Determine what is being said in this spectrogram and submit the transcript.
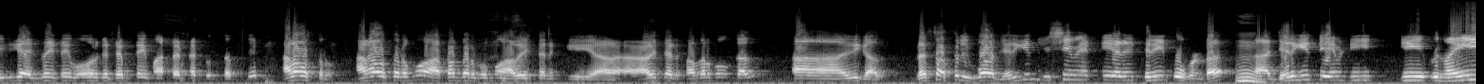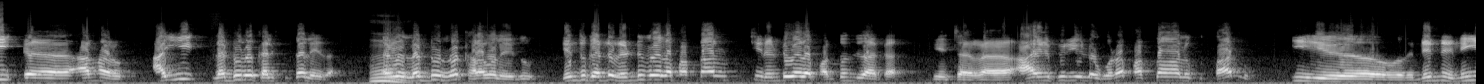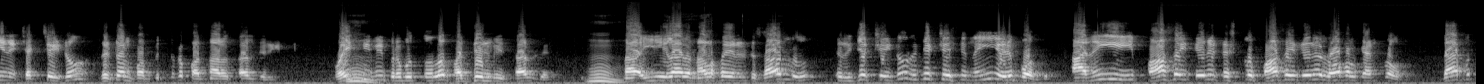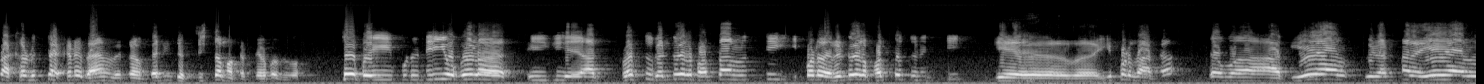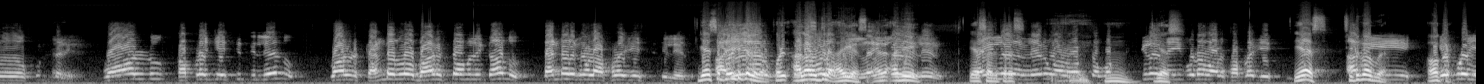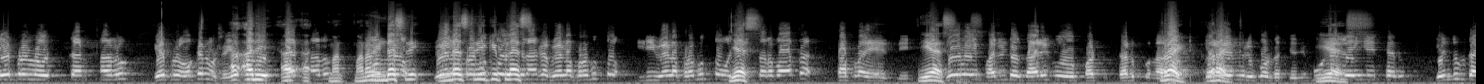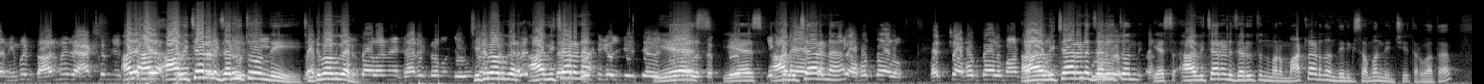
ఇదిగా ఎగ్జైట్ అయ్యి ఓవర్గా టెంప్ట్ అయ్యి మాట్లాడినట్టు తప్పితే అనవసరం అనవసరము ఆ సందర్భము ఆవేశానికి ఆవేశానికి సందర్భం కాదు ఆ, ఇది కాదు. ప్లస్ అసలు ఇవాళ జరిగింది విషయం ఏంటి అని తెలియకోకుండా జరిగింది ఏమిటి? ఈ నయ్యి అన్నారు. అయ్యి లడ్డూలో కలిసిందా లేదా? లడ్డూల్లో కలవలేదు. ఎందుకంటే రెండు వేల పద్నాలుగు నుంచి రెండు వేల పంతొమ్మిది దాకా ఆయన పీరియడ్లో కూడా పద్నాలుగు సార్లు ఈ నిన్ను నెయ్యిని చెక్ చేయడం రిటర్న్ పంపించడం పద్నాలుగు సార్లు జరిగింది. వైసీపీ ప్రభుత్వంలో పద్దెనిమిది సార్లు జరిగింది. ఇలాగ నలభై రెండు సార్లు రిజెక్ట్ చేయడం రిజెక్ట్ చేసిన నెయ్యి వెళ్ళిపోద్ది. ఆ నెయ్యి పాస్ అయితేనే టెస్ట్లో పాస్ అయితేనే లోపలికి ఎంటర్ అవుతుంది. లేకపోతే అక్కడ నుంచి అక్కడే బ్యాన్ పెట్టాం దట్ సిస్టమ్ అక్కడ తిరుపతిలో సో ఇప్పుడు నెయ్యి ఒకవేళ ఈ ప్లస్ రెండు వేల పద్నాలుగు నుంచి ఇప్పుడు రెండు వేల పంతొమ్మిది నుంచి ఇప్పటిదాకా ఏఆర్ వీళ్ళు అంటున్నారు ఏఆర్ అని వాళ్ళు సప్లై చేసింది లేదు. వాళ్ళు టెండర్లో భాగస్వాములు కాదు. టెండర్కి వాళ్ళు అప్లై చేసింది లేదు. అలా అది- ఎస్ అది. మన- మనం వీళ్ళ- industry- వీళ్ళ ప్రభుత్వం ఈ వీళ్ళ ప్రభుత్వం వచ్చిన. తర్వాత సప్లై అయింది. జూలై పన్నెండో తారీఖు. ఎనిమిది రిపోర్ట్ వచ్చింది. ఏం చేశారు? ఎందుకు దాని మీద దాని మీద యాక్షన్ ఆ విచారణ జరుగుతుంది చిట్టిబాబు గారు. కార్యక్రమం. చిట్టిబాబు గారు, ఆ విచారణ- ఆ విచారణ- అబద్ధాలు అబద్ధాలు ఆ. విచారణ జరుగుతుంది ఎస్ ఆ విచారణ జరుగుతుంది మనం మాట్లాడదాం దీనికి సంబంధించి తర్వాత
